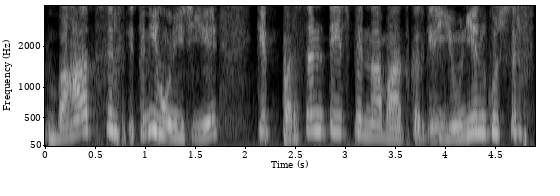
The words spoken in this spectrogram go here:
बात सिर्फ़ इतनी होनी चाहिए कि परसेंटेज पे ना बात करके यूनियन को सिर्फ़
